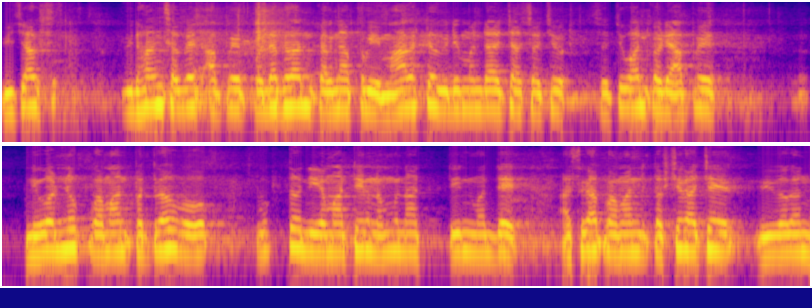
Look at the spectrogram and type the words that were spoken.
विचार विधानसभेत आपले पदग्रहण करण्यापूर्वी महाराष्ट्र विधिमंडळाच्या सचिव सचिवांकडे आपले निवडणूक प्रमाणपत्र व उक्त नियमातील नमुना तीन मध्ये असल्याप्रमाणे तपशिलाचे विवरण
